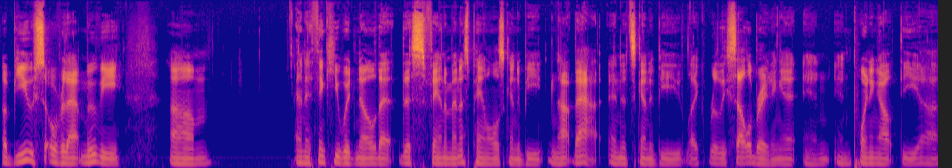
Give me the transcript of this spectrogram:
abuse over that movie. Um, and I think he would know that this Phantom Menace panel is going to be not that, and it's going to be like really celebrating it and, and pointing out the uh,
